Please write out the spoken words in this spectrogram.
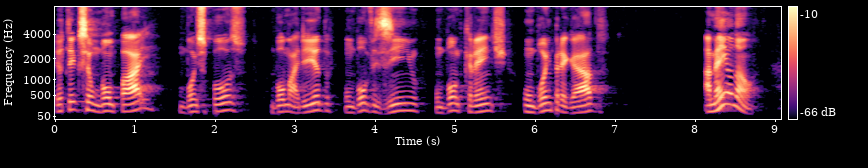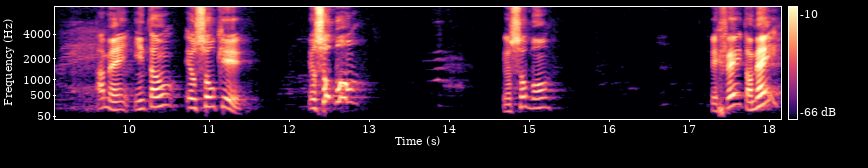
Eu tenho que ser um bom pai, um bom esposo, um bom marido, um bom vizinho, um bom crente, um bom empregado. Amém ou não? Amém. Amém. Então, eu sou o quê? Eu sou bom. Eu sou bom. Perfeito? Amém?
